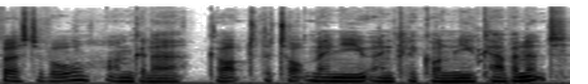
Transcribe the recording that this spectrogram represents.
First of all I'm going to go up to the top menu and click on New Cabinet.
